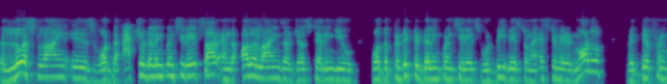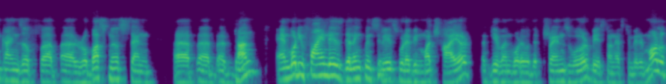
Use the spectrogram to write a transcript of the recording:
the lowest line is what the actual delinquency rates are, and the other lines are just telling you what the predicted delinquency rates would be based on an estimated model with different kinds of uh, uh, robustness and uh, done. And what you find is delinquency rates would have been much higher given whatever the trends were based on estimated model.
